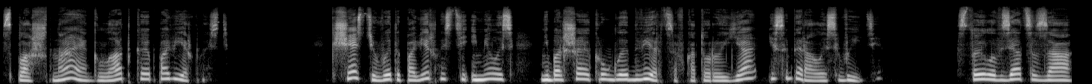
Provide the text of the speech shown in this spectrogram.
Сплошная гладкая поверхность. К счастью, в этой поверхности имелась небольшая круглая дверца, в которую я и собиралась выйти. Стоило взяться за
